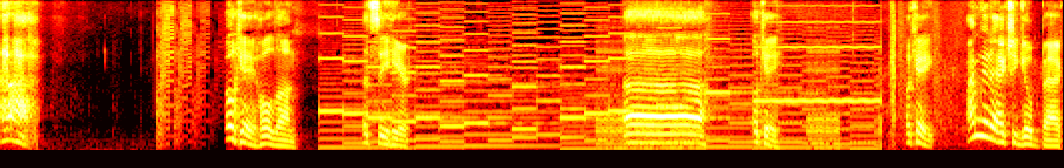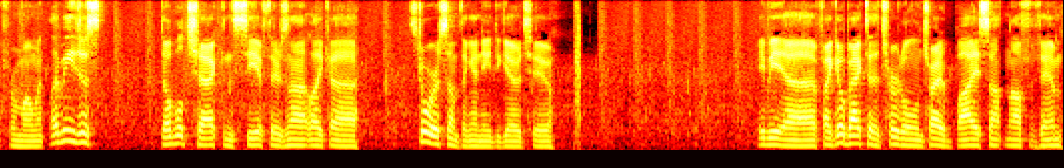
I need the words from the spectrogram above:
Ah! Okay, hold on. Let's see here. Uh, okay. Okay, I'm gonna actually go back for a moment. Let me just double check and see if there's not like a store or something I need to go to. Maybe uh, if I go back to the turtle and try to buy something off of him.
